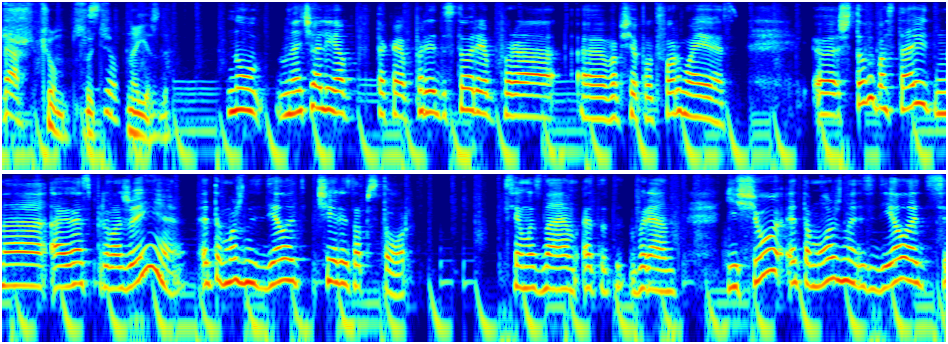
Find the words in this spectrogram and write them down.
да. в чем суть Объясню. наезда? Ну, вначале я такая предыстория про э, вообще платформу iOS. Э, чтобы поставить на iOS приложение, это можно сделать через App Store. Все мы знаем этот вариант. Еще это можно сделать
